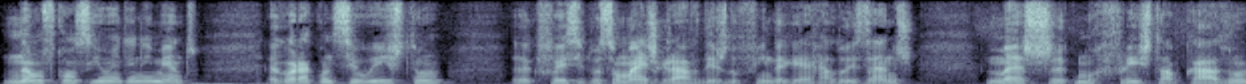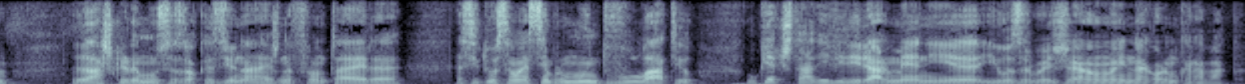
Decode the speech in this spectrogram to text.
não se conseguiu um entendimento. Agora aconteceu isto eh, que foi a situação mais grave desde o fim da guerra, há dois anos, mas, eh, como referiste há bocado, eh, há escaramuças ocasionais na fronteira, a situação é sempre muito volátil. O que é que está a dividir a Arménia e o Azerbaijão em Nagorno-Karabakh?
